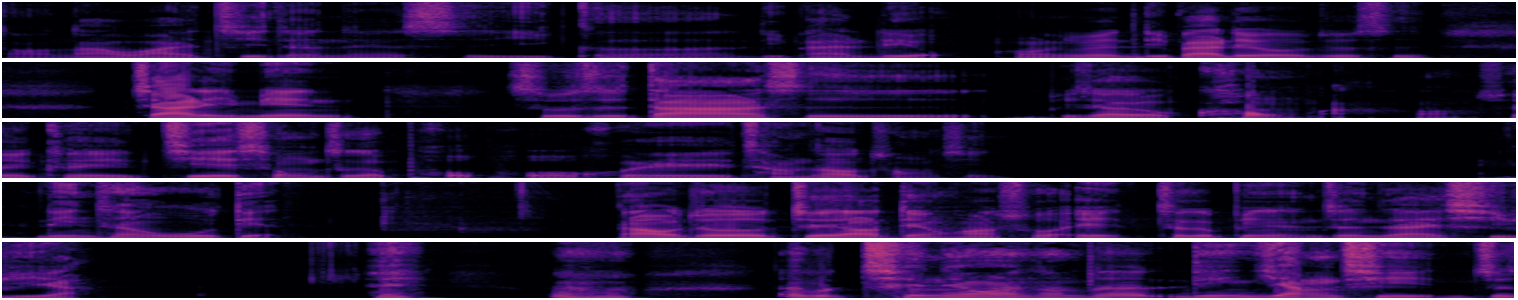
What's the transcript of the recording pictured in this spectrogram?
哦，那我还记得那是一个礼拜六哦，因为礼拜六就是家里面是不是大家是比较有空嘛哦，所以可以接送这个婆婆回长照中心。凌晨五点，那我就接到电话说，哎，这个病人正在 CPR，哎，那我前天晚上他连氧气就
